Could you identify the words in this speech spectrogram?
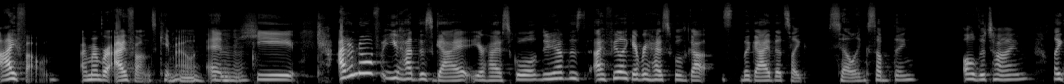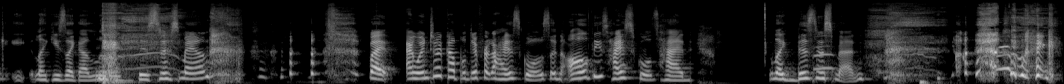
iPhone. I remember iPhones came out Mhm, and mhm. he I don't know if you had this guy at your high school. Do you have this I feel like every high school's got the guy that's like selling something all the time. Like like he's like a little businessman. but I went to a couple different high schools and all these high schools had like businessmen. like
